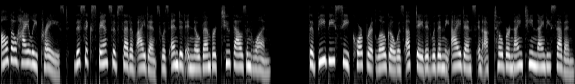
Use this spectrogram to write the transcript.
Although highly praised, this expansive set of idents was ended in November 2001. The BBC corporate logo was updated within the idents in October 1997,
